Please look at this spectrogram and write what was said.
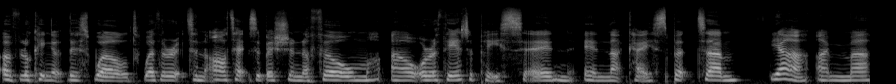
of looking at this world, whether it's an art exhibition, a film, uh, or a theatre piece. In in that case, but um, yeah, I'm uh,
